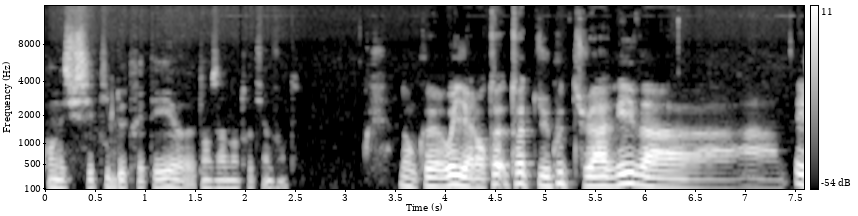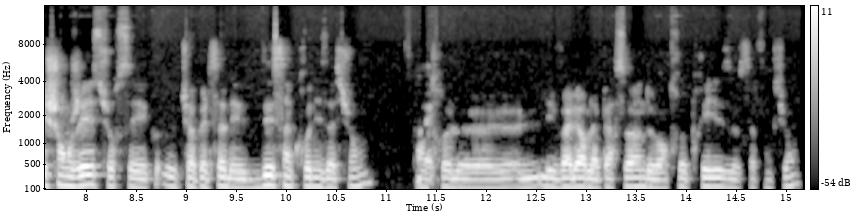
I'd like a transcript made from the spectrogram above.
qu'on est susceptible de traiter euh, dans un entretien de vente. Donc euh, oui, alors toi, toi, du coup, tu arrives à, échanger sur ces, tu appelles ça des désynchronisations entre les valeurs de la personne, de l'entreprise, sa fonction.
